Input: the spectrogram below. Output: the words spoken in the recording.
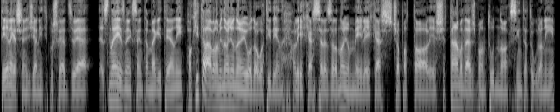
ténylegesen egy zseni típusú edzője, ez nehéz még szerintem megítélni. Ha kitalál valami nagyon-nagyon jó dolgot idén a lakers ezzel a nagyon mély Lakers csapattal, és támadásban tudnak szintet ugrani,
